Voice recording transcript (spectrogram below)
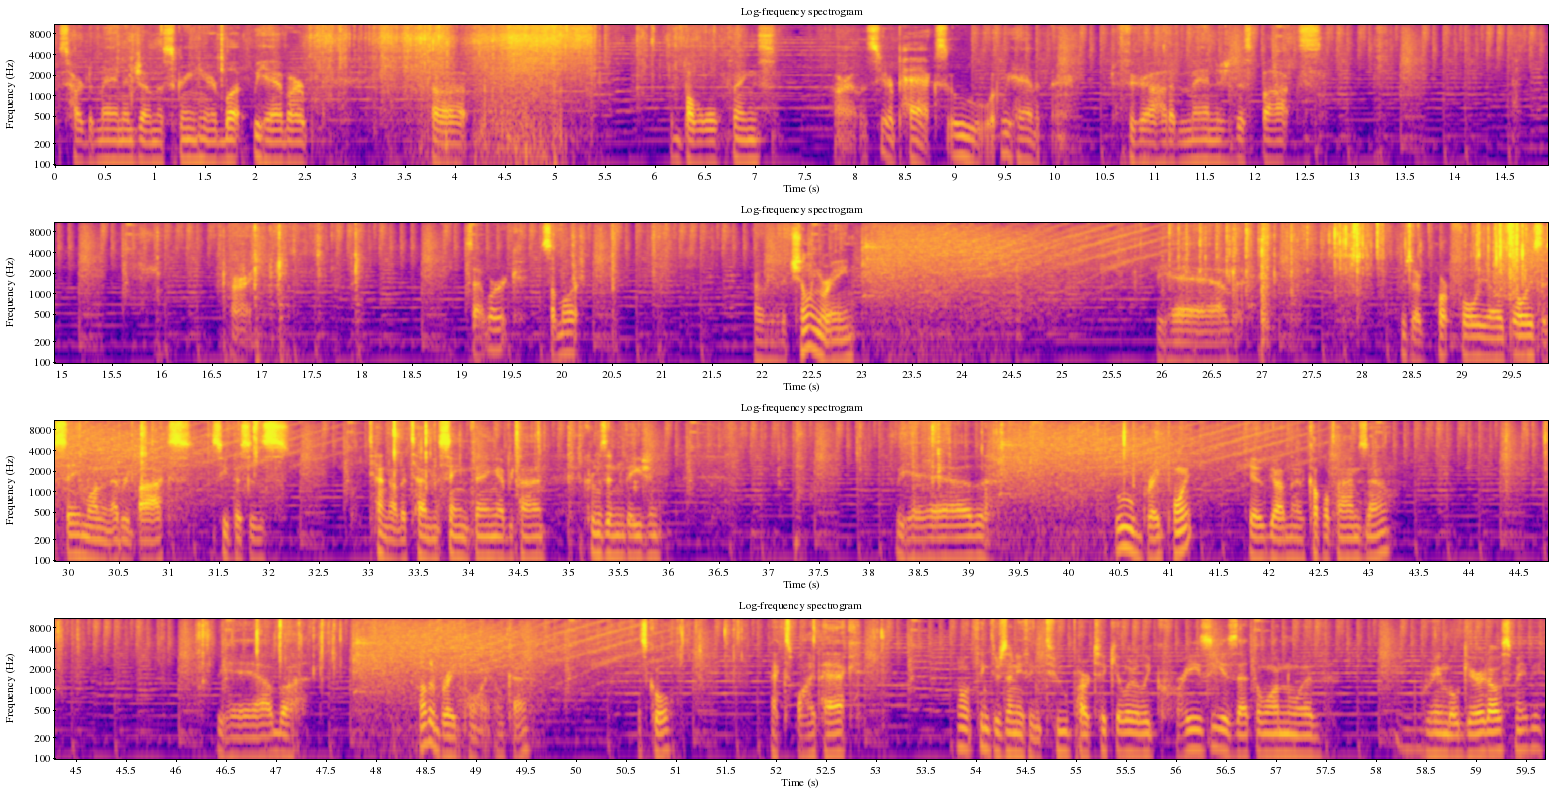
It's hard to manage on the screen here, but we have our uh, bubble things. All right, let's see our packs. Ooh, what do we have in there? To figure out how to manage this box. All right. Does that work? Somewhat. Oh, we have a chilling rain. We have Here's our portfolio. It's always the same one in every box. See, this is 10 out of 10, the same thing every time. Crimson Invasion. We have... Ooh, Breakpoint. Okay, we've gotten that a couple times now. We have another Breakpoint. Okay. That's cool. XY pack. I don't think there's anything too particularly crazy. Is that the one with Rainbow Gyarados, maybe.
